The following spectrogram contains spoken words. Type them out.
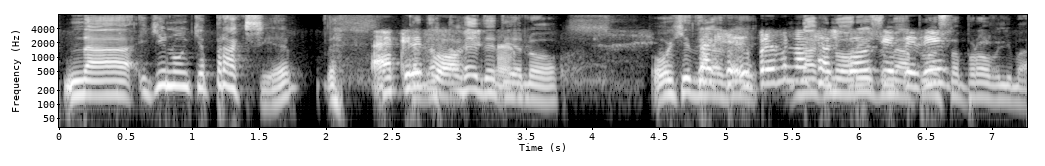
να γίνουν και πράξη. Ε. Ακριβώς. τι ναι. εννοώ. Όχι δηλαδή πρέπει να, να γνωρίζουμε απλώς το πρόβλημα.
